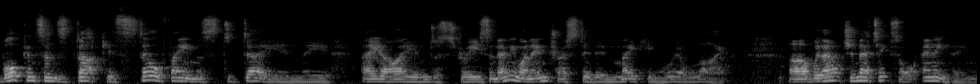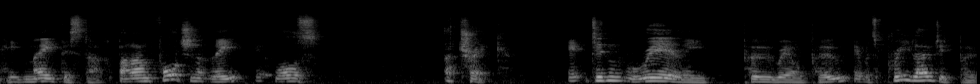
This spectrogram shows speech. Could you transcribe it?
Vaucanson's duck is still famous today in the AI industries and anyone interested in making real life. Uh, without genetics or anything, he made this duck, but unfortunately, it was a trick. It didn't really poo real poo, it was preloaded poo.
